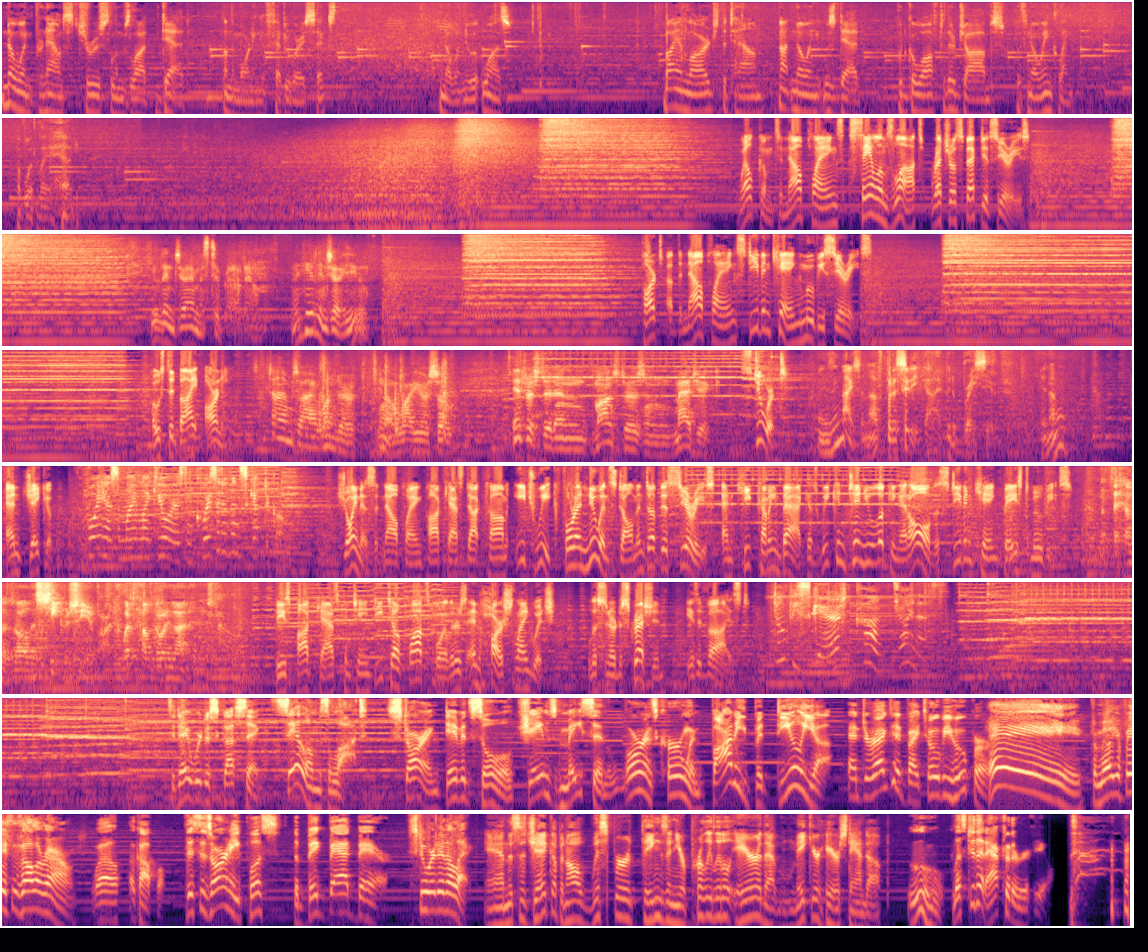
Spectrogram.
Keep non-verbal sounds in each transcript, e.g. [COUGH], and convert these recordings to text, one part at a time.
No one pronounced Jerusalem's lot dead on the morning of February 6th. No one knew it was. By and large, the town, not knowing it was dead, would go off to their jobs with no inkling of what lay ahead. Welcome to Now Playing's Salem's Lot retrospective series. You'll enjoy Mr. Brownhelm, and he'll enjoy you. Part of the Now Playing Stephen King movie series. Hosted by Arnie. Sometimes I wonder, you know, why you're so interested in monsters and magic. Stuart. He's nice enough, but a city guy, a bit abrasive, you know? And Jacob. The boy has a mind like yours, inquisitive and skeptical. Join us at NowPlayingPodcast.com each week for a new installment of this series, and keep coming back as we continue looking at all the Stephen King based movies. What the hell is all this secrecy about? What the hell's going on in this town? These podcasts contain detailed plot spoilers and harsh language. Listener discretion is advised. Don't be scared. Come, join us. Today we're discussing Salem's Lot, starring David Soul, James Mason, Lance Kerwin, Bonnie Bedelia, and directed by Tobe Hooper. Hey! Familiar faces all around. Well, a couple. This is Arnie, Puss, the big bad bear. Stuart in elect. And this is Jacob, and I'll whisper things in your pearly little ear that make your hair stand up. Ooh, let's do that after the review. [LAUGHS]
